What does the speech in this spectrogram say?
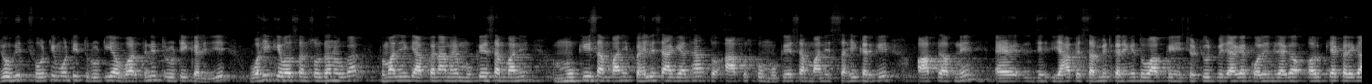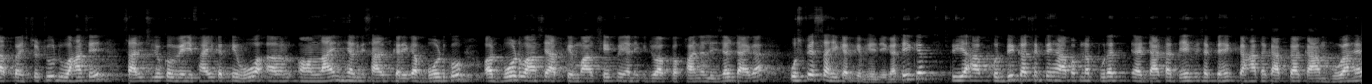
जो भी छोटी मोटी त्रुटियाँ, वर्तनी त्रुटि कह लीजिए, वही केवल संशोधन होगा। तो मान लीजिए कि आपका नाम है मुकेश अंबानी मुकेश अंबानी पहले से आ गया था तो आप उसको मुकेश अंबानी सही करके आप अपने यहाँ पे सबमिट करेंगे तो आपके इंस्टीट्यूट में जाएगा कॉलेज में जाएगा, और क्या करेगा, आपका इंस्टीट्यूट वहाँ से सारी चीज़ों को वेरीफाई करके वो ऑनलाइन ही अग्रसारित करेगा बोर्ड को, और बोर्ड वहाँ से आपके मार्कशीट में यानी कि जो आपका फाइनल रिज़ल्ट आएगा, उस पर सही करके भेजेगा। ठीक है? तो ये आप खुद भी कर सकते हैं, आप अपना पूरा डाटा देख भी सकते हैं कहाँ तक आपका काम हुआ है।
